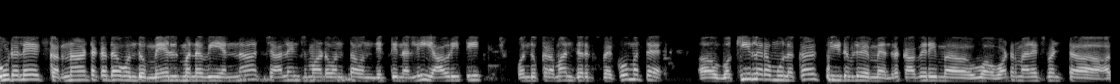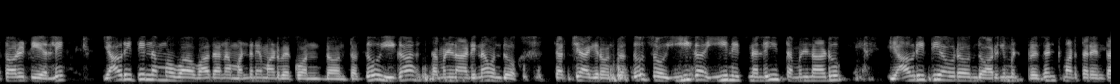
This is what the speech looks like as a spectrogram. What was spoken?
ಕೂಡಲೇ ಕರ್ನಾಟಕದ ಒಂದು ಮೇಲ್ಮನವಿಯನ್ನ ಚಾಲೆಂಜ್ ಮಾಡುವಂತ ಒಂದು ನಿಟ್ಟಿನಲ್ಲಿ ಯಾವ ರೀತಿ ಒಂದು ಕ್ರಮ ಜರುಗಿಸಬೇಕು. ಮತ್ತೆ ವಕೀಲರ ಮೂಲಕ ಸಿ ಡಬ್ಲ್ಯೂ ಎಂ ಅಂದ್ರೆ ಕಾವೇರಿ ವಾಟರ್ ಮ್ಯಾನೇಜ್ಮೆಂಟ್ ಅಥಾರಿಟಿಯಲ್ಲಿ ಯಾವ ರೀತಿ ನಮ್ಮ ವಾದನ ಮಂಡನೆ ಮಾಡಬೇಕು ಅನ್ನುವಂಥದ್ದು ಈಗ ತಮಿಳುನಾಡಿನ ಒಂದು ಚರ್ಚೆ ಆಗಿರುವಂತದ್ದು ಸೊ ಈಗ ಈ ನಿಟ್ಟಿನಲ್ಲಿ ತಮಿಳುನಾಡು ಯಾವ ರೀತಿ ಅವರ ಒಂದು ಆರ್ಗ್ಯುಮೆಂಟ್ ಪ್ರೆಸೆಂಟ್ ಮಾಡ್ತಾರೆ ಅಂತ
